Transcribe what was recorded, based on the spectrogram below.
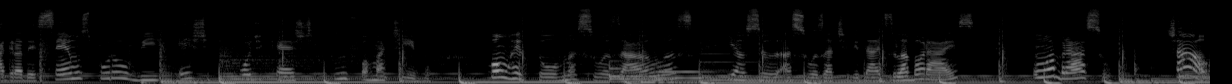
Agradecemos por ouvir este podcast informativo bom retorno às suas aulas e às suas atividades laborais. Um abraço. Tchau!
